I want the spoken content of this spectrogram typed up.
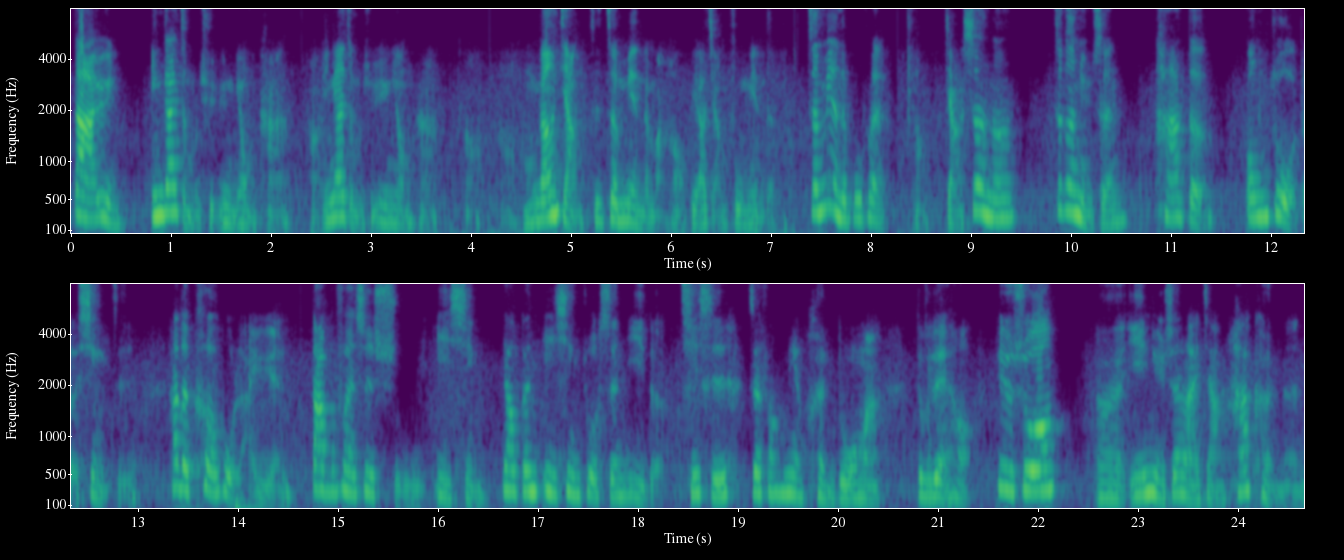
大运，应该怎么去运用它？好，应该怎么去运用它？好好，我们刚刚讲是正面的嘛，好，不要讲负面的。正面的部分，好，假设呢，这个女生她的工作的性质，她的客户来源大部分是属于异性，要跟异性做生意的，其实这方面很多嘛，对不对？哈，譬如说，嗯，以女生来讲，她可能。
